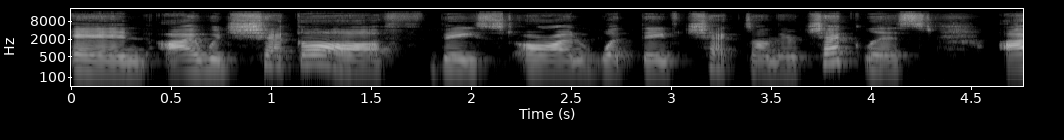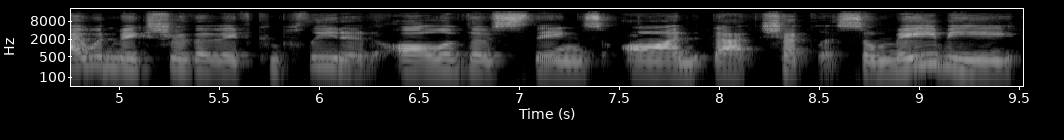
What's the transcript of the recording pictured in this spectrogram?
And I would check off based on what they've checked on their checklist. I would make sure that they've completed all of those things on that checklist. So maybe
